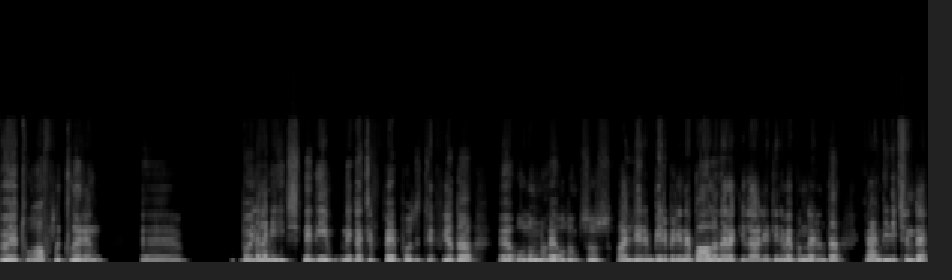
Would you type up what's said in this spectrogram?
böyle tuhaflıkların, e, böyle hani hiç ne diyeyim negatif ve pozitif ya da e, olumlu ve olumsuz hallerin birbirine bağlanarak ilerlediğini ve bunların da kendi içinde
